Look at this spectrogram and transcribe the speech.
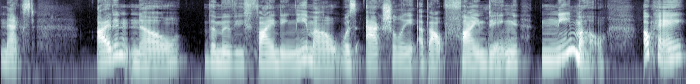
Next, I didn't know the movie Finding Nemo was actually about finding Nemo. Okay.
